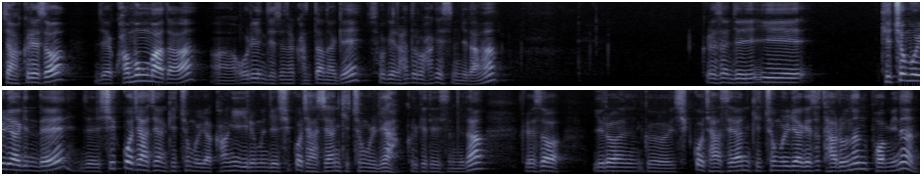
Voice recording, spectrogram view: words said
자, 그래서 이제 과목마다 어, 오리엔테이션을 간단하게 소개를 하도록 하겠습니다. 그래서 이제 이 기초 물리학인데 이제 쉽고 자세한 기초 물리학 강의 이름은 이제 쉽고 자세한 기초 물리학 그렇게 되어 있습니다. 그래서 이런 그 쉽고 자세한 기초 물리학에서 다루는 범위는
